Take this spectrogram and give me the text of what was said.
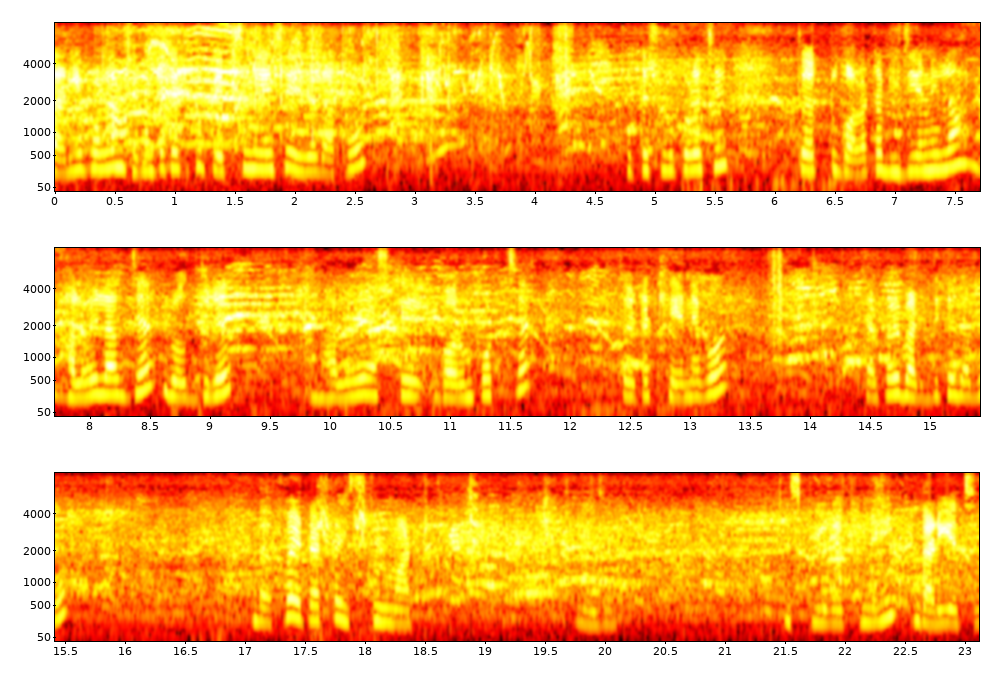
দাঁড়িয়ে পড়লাম, সেখান থেকে একটু পেপসি নিয়েছি এই যে দেখো, খেতে শুরু করেছি। তো একটু গলাটা ভিজিয়ে নিলাম, ভালোই লাগছে রোদ্দুরে, ভালোই আজকে গরম পড়ছে, তো এটা খেয়ে নেব। তারপরে বাড়ির দিকে যাব। দেখো, এটা একটা স্কুল মাঠ। এই যে, স্কুলের এখানেই দাঁড়িয়েছি।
